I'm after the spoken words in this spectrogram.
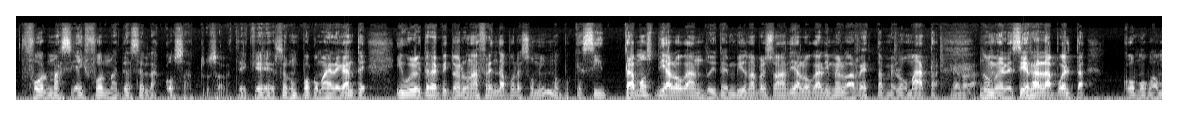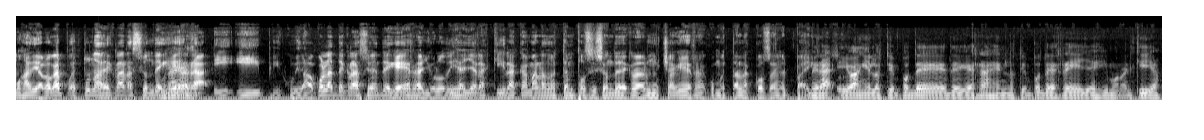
formas y hay formas de hacer las cosas, tú sabes, hay que ser un poco más elegante. Y vuelvo y te repito, era una ofrenda por eso mismo, porque si estamos dialogando y te envío una persona a dialogar y me lo arrestan, me lo mata, no me le cierran la puerta, ¿cómo vamos a dialogar? Pues esto es una declaración de Una guerra y, y- y cuidado con las declaraciones de guerra. Yo lo dije ayer aquí, la Cámara no está en posición de declarar mucha guerra como están las cosas en el país. Mira, Iván, en los tiempos de, de guerras, en los tiempos de reyes y monarquía,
